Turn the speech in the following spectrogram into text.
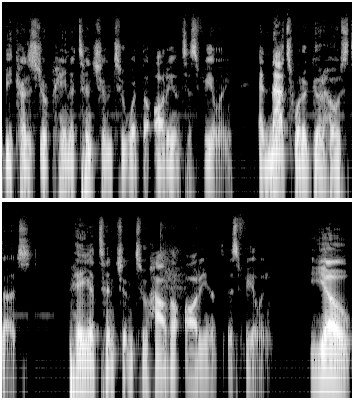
because you're paying attention to what the audience is feeling, and that's what a good host does. Pay attention to how the audience is feeling. Yo,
